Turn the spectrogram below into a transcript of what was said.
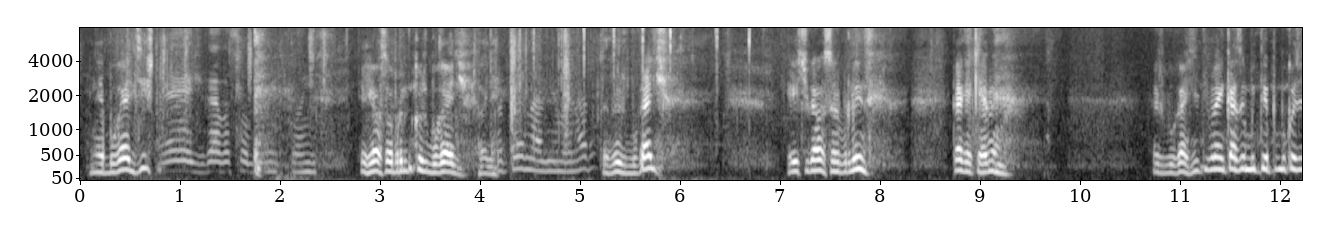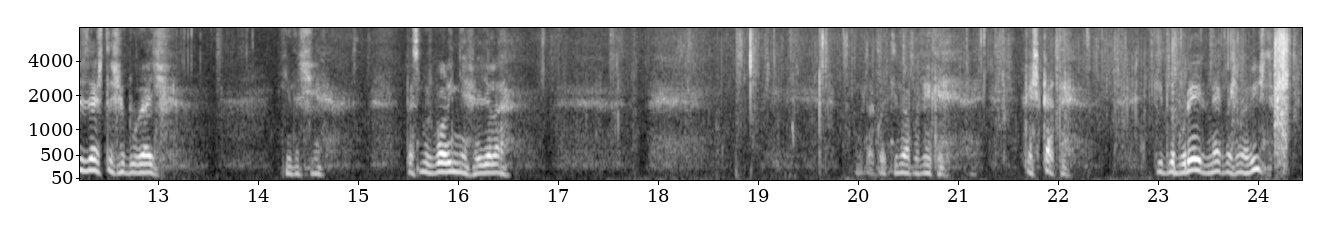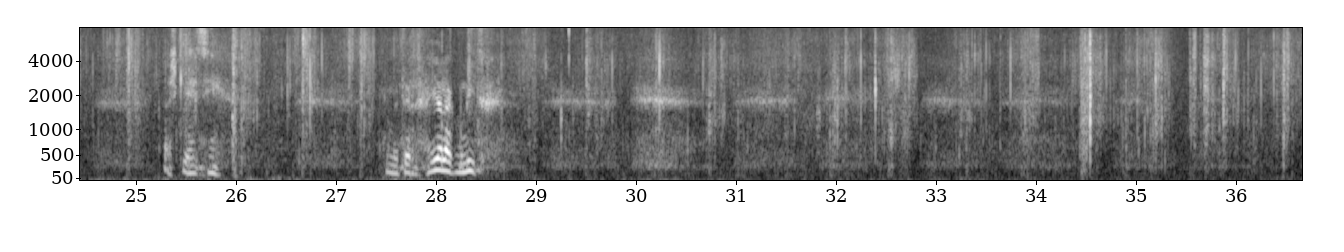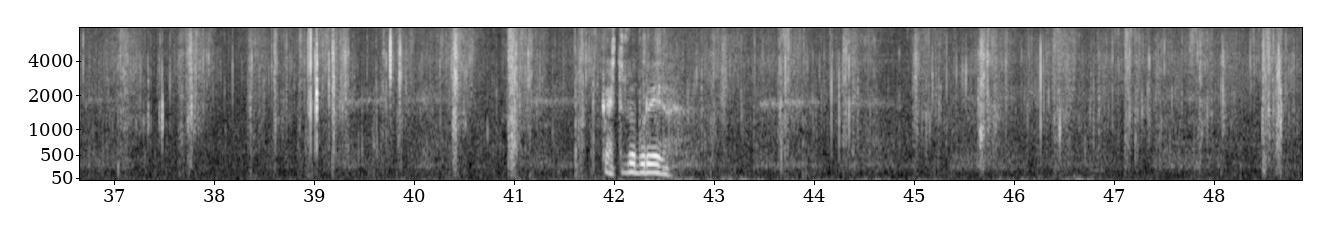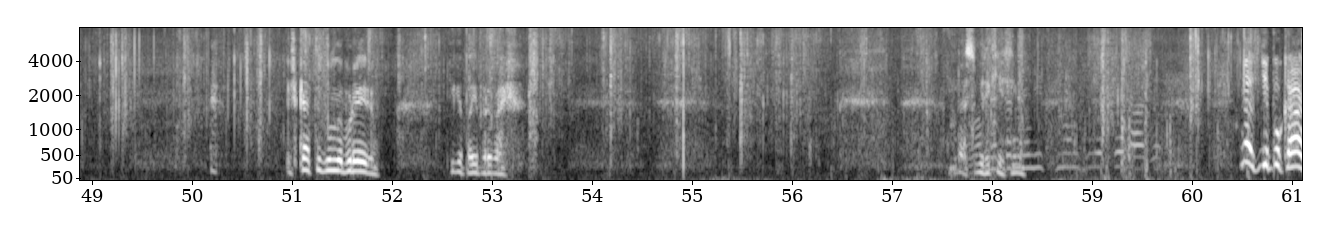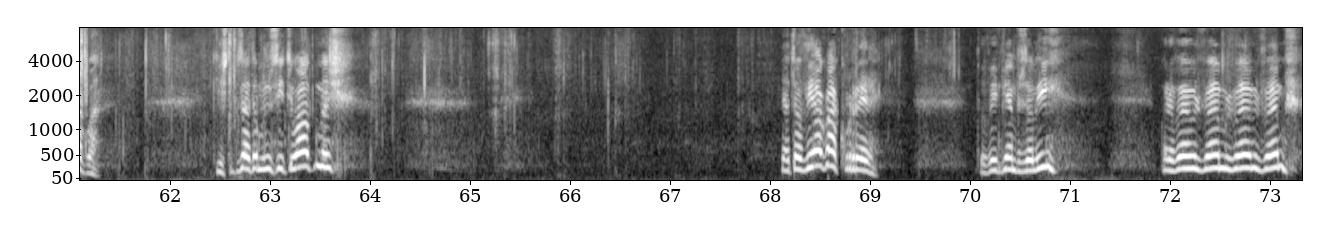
Não é bugalhos isto? É, jogava sobre muito com isso. Eu jogava sobre com os bugalhos. Olha. Não nada, mais nada. Está a ver os bugalhos? Este jogava sobre Berlim. Pega Kevin. Os bugalhos. Eu estive lá em casa há muito tempo uma coisa destas, bugalhos. Aqui ainda cheio. Parece umas bolinhas, olha lá. Vamos lá continuar para ver que cascata aqui de laboreiro, né? Como é que visto? Acho que é assim. Uma terra. Olha lá que bonito. Castro Laboreiro. cascata do Laboreiro. Diga para aí para baixo. Vamos dar subir aqui assim. Não, tinha pouca água. Que isto, apesar de estamos num sítio alto, mas... Já estou a ver água a correr. Estou a ver viemos ali. Agora vamos, vamos, vamos, vamos.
